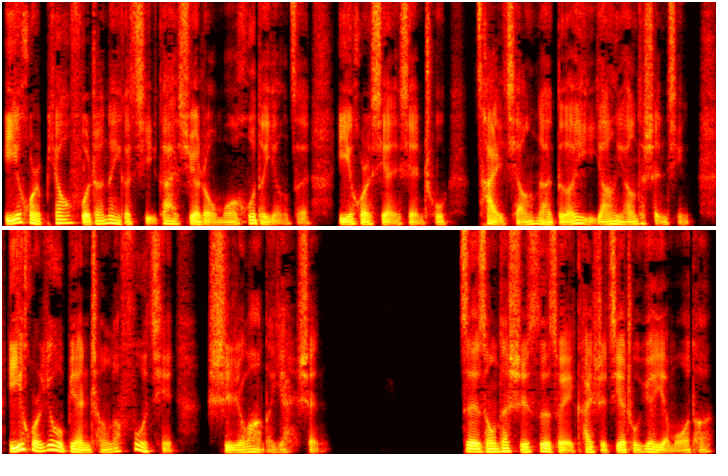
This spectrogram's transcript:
一会儿漂浮着那个乞丐血肉模糊的影子，一会儿显现出蔡强那得意洋洋的神情，一会儿又变成了父亲失望的眼神。自从他十四岁开始接触越野摩托，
